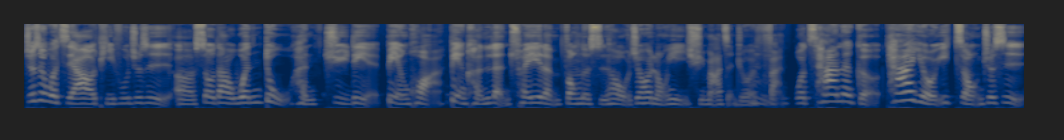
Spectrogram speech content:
就是我只要皮肤就是呃受到温度很剧烈变化，变很冷，吹冷风的时候，我就会容易荨麻疹就会犯。嗯、我擦那个，它有一种就是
